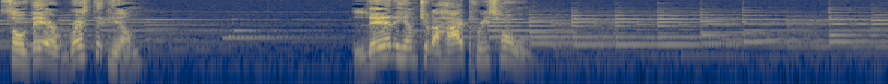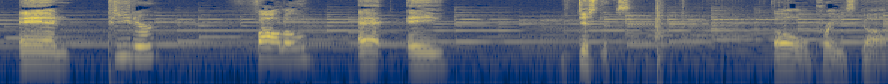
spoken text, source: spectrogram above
So they arrested him, led him to the high priest's home. And Peter followed at a distance. Oh, praise God.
